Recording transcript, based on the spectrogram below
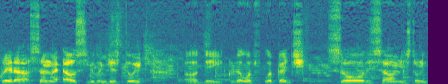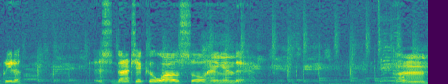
Krita somewhere else you can just do it at the Krita web, web page. So this is how I'm installing Krita it's gonna take a while so hang in there. Um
